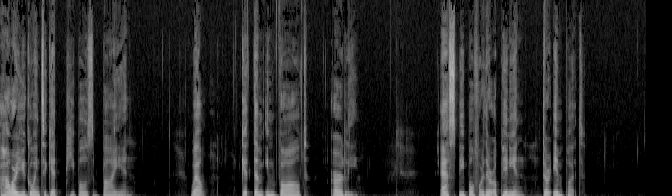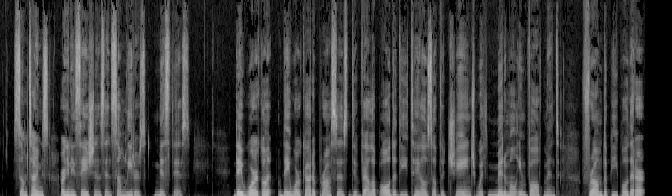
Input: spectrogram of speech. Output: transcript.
How are you going to get people's buy in? Well, get them involved early. Ask people for their opinion, their input. Sometimes organizations and some leaders miss this they work on they work out a process, develop all the details of the change with minimal involvement from the people that are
